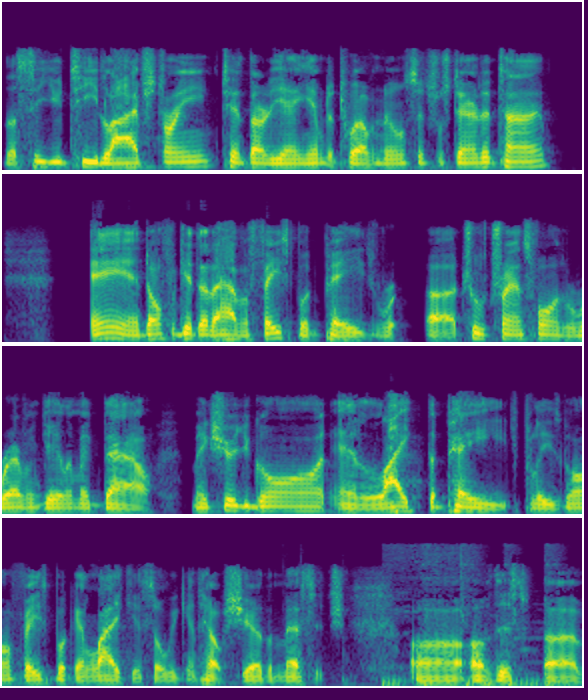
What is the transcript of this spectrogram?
the CUT live stream, 10:30 a.m. to 12 noon Central Standard Time. And don't forget that I have a Facebook page, uh, Truth Transforms with Reverend Galen McDowell. Make sure you go on and like the page. Please go on Facebook and like it so we can help share the message uh, of this uh,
